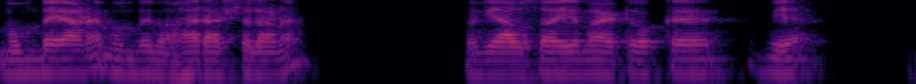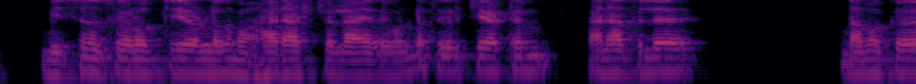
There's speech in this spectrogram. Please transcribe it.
മുംബൈയാണ് മുംബൈ മഹാരാഷ്ട്രയിലാണ്. വ്യാവസായികമായിട്ടുമൊക്കെ ബിസിനസ്സുകൾ ഒത്തിരി ഉള്ളത് മഹാരാഷ്ട്രയിലായതുകൊണ്ട് തീർച്ചയായിട്ടും അതിനകത്തിൽ നമുക്ക്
